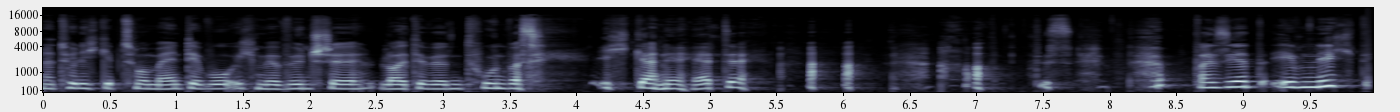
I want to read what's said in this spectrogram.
Natürlich gibt es Momente, wo ich mir wünsche, Leute würden tun, was ich gerne hätte. Aber das passiert eben nicht.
